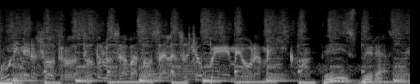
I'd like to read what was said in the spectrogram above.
Únete a nosotros todos los sábados a las 8 pm hora México. Te esperamos.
